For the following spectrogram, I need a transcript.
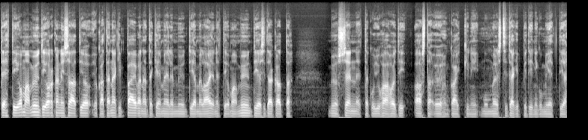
tehtiin oma myyntiorganisaatio, joka tänäkin päivänä tekee meille myyntiä. Me laajennettiin omaa myyntiä sitä kautta myös sen, että kun Juha hoiti Asta ööhön kaikki, niin mun mielestä sitäkin piti niin kuin miettiä.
